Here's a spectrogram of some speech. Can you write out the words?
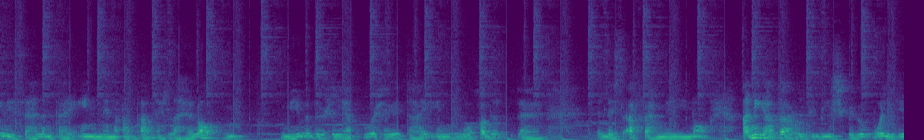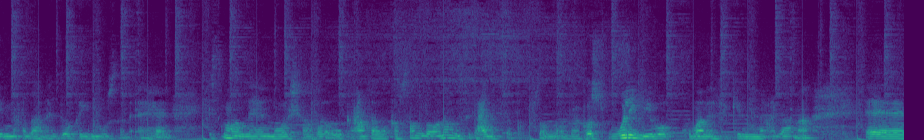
inay sahlan tahay in nin cadaan ah la helo. Muhiimadda waxay tahay in luuqada eh, lays afahmayno. Aniga haddaa runta idiin sheego weligeed nin cadaan ah dooqayga muusan ahayn ismaan lahayn noloshaada uu gacantaada qabsan doono mise gacantiisa qabsan doono because weligeeba kumaanan fikirin nin cadaan ah. Eh,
